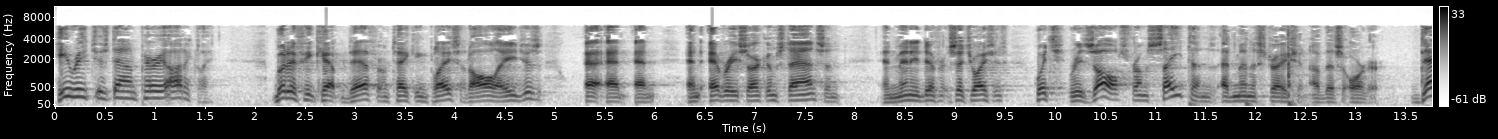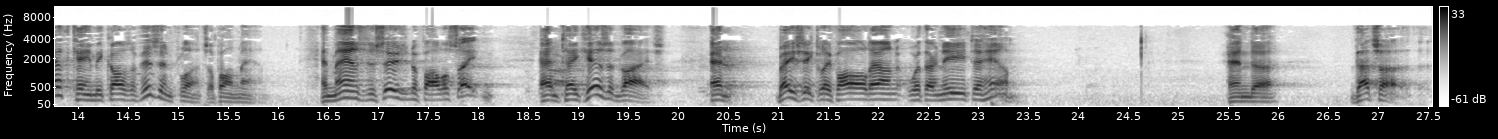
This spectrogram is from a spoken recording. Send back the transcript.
He reaches down periodically. But if He kept death from taking place at all ages and and and every circumstance and and many different situations, which results from Satan's administration of this order. Death came because of his influence upon man. And man's decision to follow Satan and take his advice. And basically fall down with their knee to him. And uh, that's a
